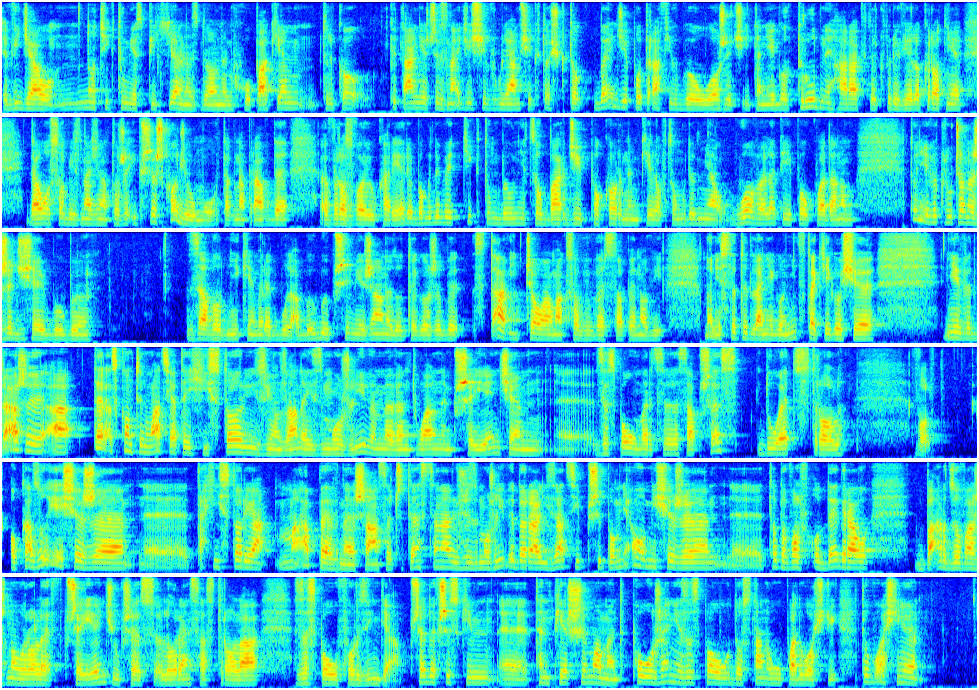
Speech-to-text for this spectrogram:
widział. No Tiktum jest piekielny, zdolnym chłopakiem, tylko pytanie, czy znajdzie się w Williamsie ktoś, kto będzie potrafił go ułożyć i ten jego trudny charakter, który wielokrotnie dało sobie znać na to, że i przeszkodził mu tak naprawdę w rozwoju kariery, bo gdyby Tiktum był nieco bardziej pokornym kierowcą, gdyby miał głowę lepiej poukładaną, to niewykluczone, że dzisiaj byłby zawodnikiem Red Bulla, byłby przymierzany do tego, żeby stawić czoła Maxowi Verstappenowi. No niestety dla niego nic takiego się nie wydarzy, a teraz kontynuacja tej historii związanej z możliwym ewentualnym przejęciem e, zespołu Mercedesa przez duet Stroll-Wolf. Okazuje się, że e, ta historia ma pewne szanse, czy ten scenariusz jest możliwy do realizacji. Przypomniało mi się, że e, Toto Wolf odegrał bardzo ważną rolę w przejęciu przez Lorenza Strolla zespołu Force India. Przede wszystkim ten pierwszy moment, położenie zespołu do stanu upadłości, to właśnie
